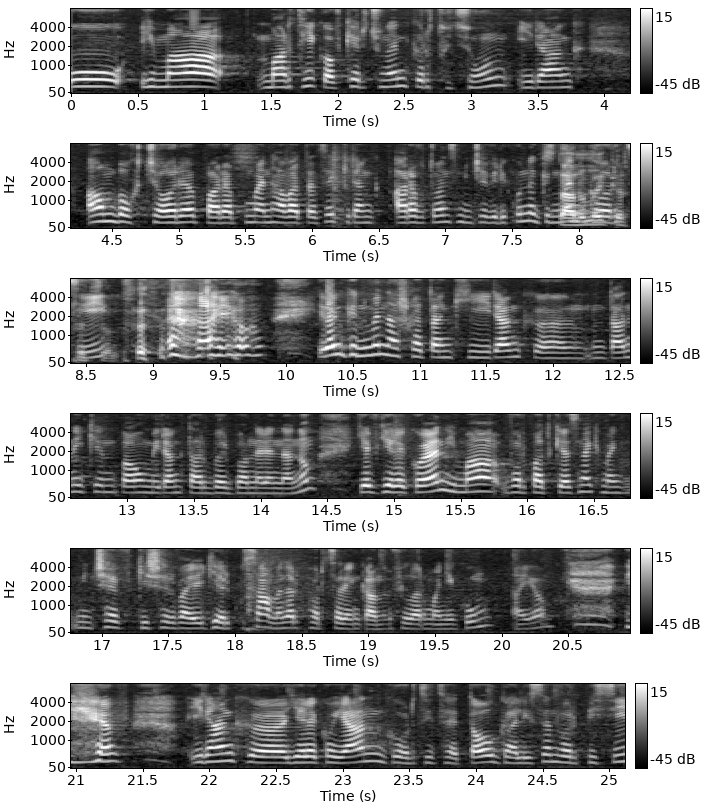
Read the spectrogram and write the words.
Ու հիմա մարդիկ, ովքեր ունեն կրթություն, իրանք ամբողջ օրը պարապում են հավատացեք, իրանք առավոտվանց մինչև իրիկունը գնում են գործի։ Այո, իրանք գնում են աշխատանքի, իրանք ընտանիք են պահում, իրանք տարբեր բաներ են անում եւ երեկոյան հիմա որ պատկերացնեք մենք մինչև գիշերվա 2-ը ամեն օր փորձեր ենք անում ֆիլարմոնիկում, այո։ Եվ իրանք երեկոյան գործից հետո գալիս են որպիսի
